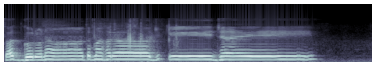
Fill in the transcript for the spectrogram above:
सद्गुरुनाथ महाराज की जय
